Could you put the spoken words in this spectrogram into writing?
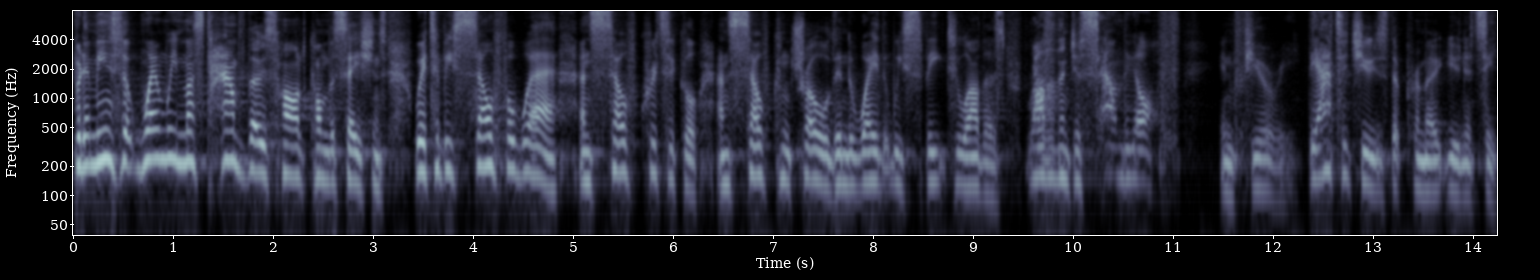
but it means that when we must have those hard conversations, we're to be self aware and self critical and self controlled in the way that we speak to others rather than just sounding off in fury. The attitudes that promote unity.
